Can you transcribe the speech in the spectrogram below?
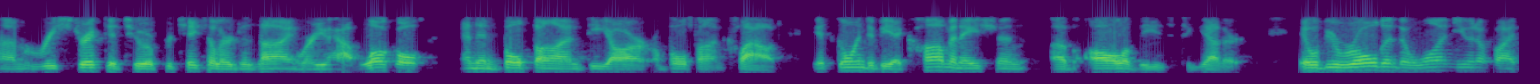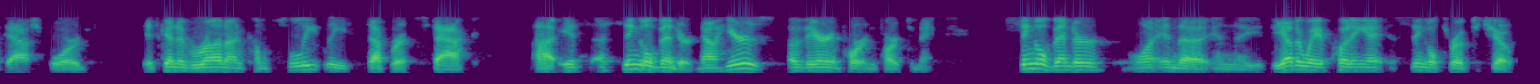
um, restricted to a particular design where you have local and then bolt on dr or bolt on cloud. It's going to be a combination of all of these together. It will be rolled into one unified dashboard. It's going to run on completely separate stack. Uh, it's a single vendor. Now here's a very important part to make single vendor in the in the the other way of putting it single throat to choke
